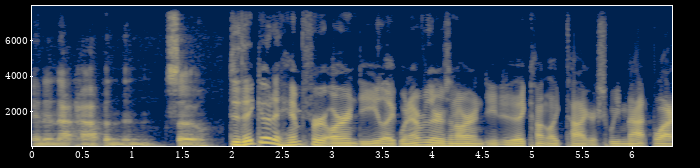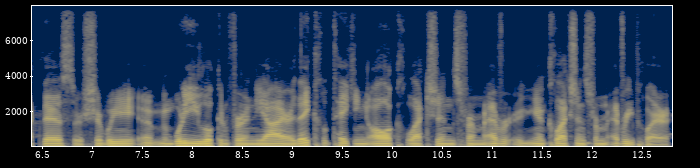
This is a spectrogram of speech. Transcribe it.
and then that happened, and so Do they go to him for R and D? Like whenever there's an R and D, do they kind of like Tiger? Should we matte black this, or should we? I mean, what are you looking for in the eye? Are they cl- taking all collections from every you know collections from every player?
